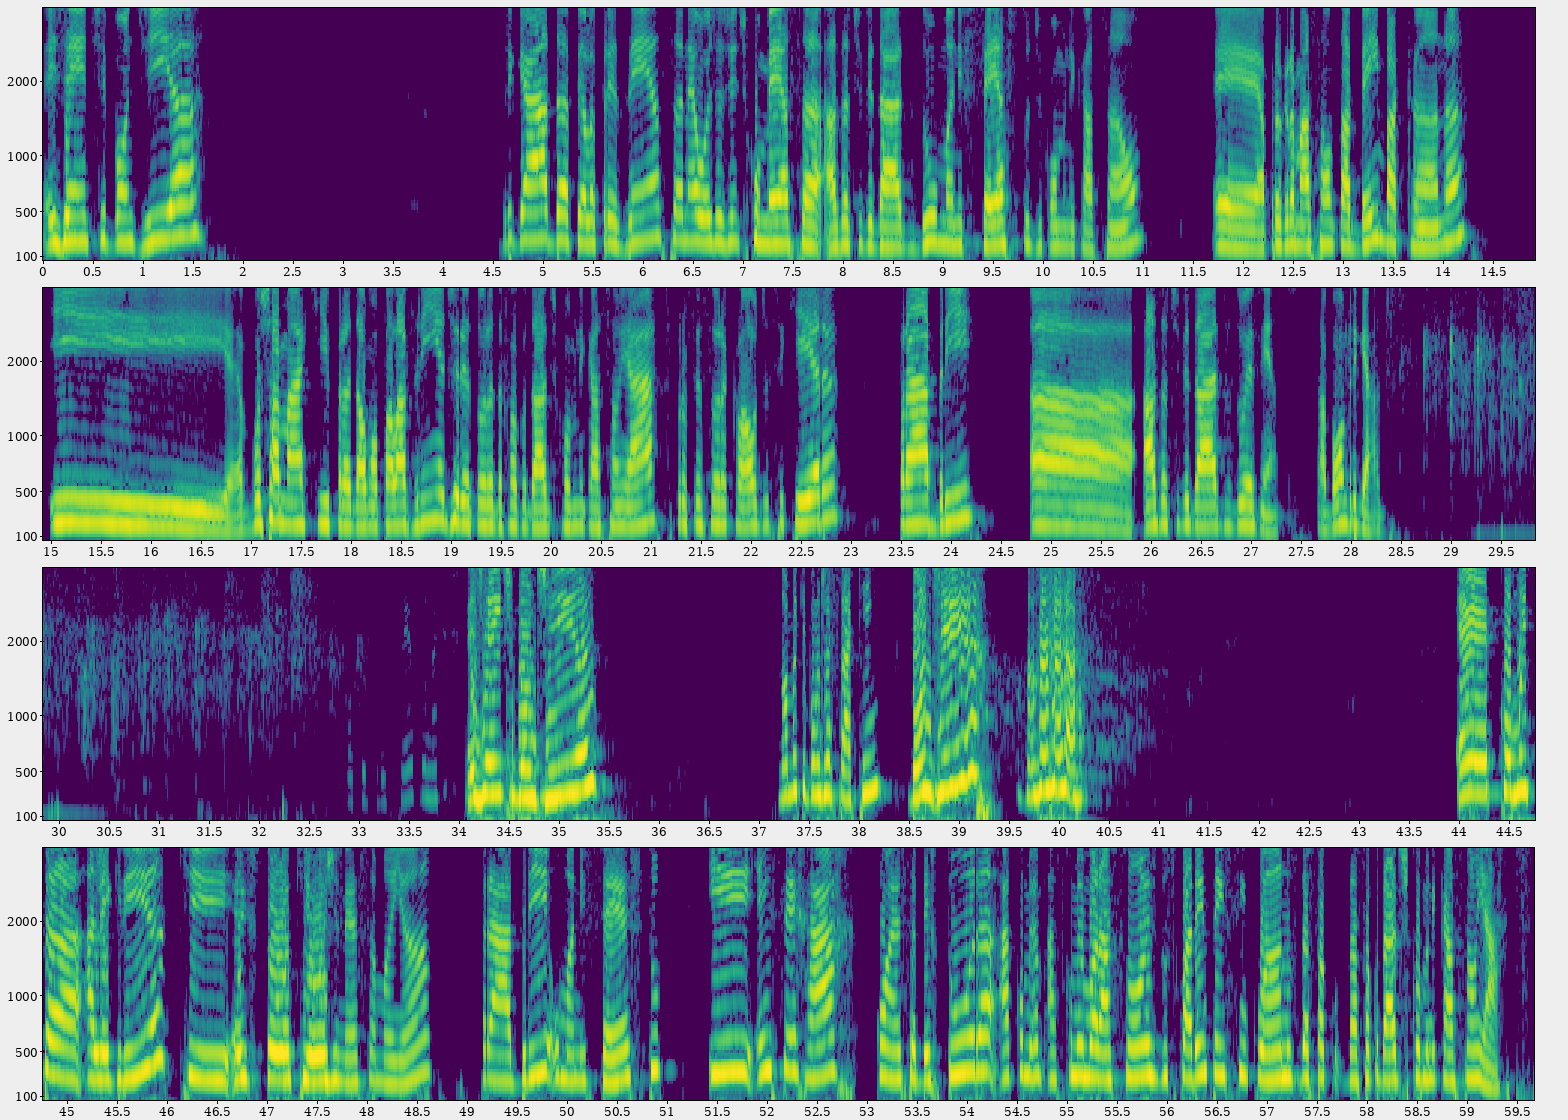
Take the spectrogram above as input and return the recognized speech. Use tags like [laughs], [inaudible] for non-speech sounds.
Ei, gente, bom dia. Obrigada pela presença. Né? Hoje a gente começa as atividades do Manifesto de Comunicação. É, a programação está bem bacana. E vou chamar aqui para dar uma palavrinha a diretora da Faculdade de Comunicação e Artes, professora Cláudia Siqueira, para abrir uh, as atividades do evento. Tá bom? Obrigado. Né? Ei, gente, bom dia. Nome aqui, bom dia, fraquinho. Bom dia. [laughs] É com muita alegria que eu estou aqui hoje nessa manhã para abrir o manifesto e encerrar com essa abertura as comemorações dos 45 anos da, Faculdade de Comunicação e Artes.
